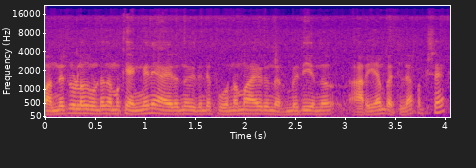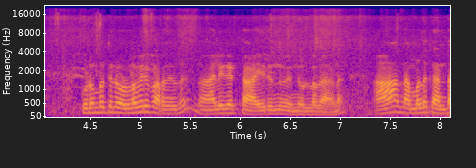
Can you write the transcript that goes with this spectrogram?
വന്നിട്ടുള്ളത് കൊണ്ട് നമുക്ക് എങ്ങനെയായിരുന്നു ഇതിന്റെ പൂർണമായ ഒരു നിർമ്മിതി എന്ന് അറിയാൻ പറ്റില്ല. പക്ഷേ കുടുംബത്തിലുള്ളവർ പറഞ്ഞത് നാലുകെട്ടായിരുന്നു എന്നുള്ളതാണ്. ആ നമ്മൾ കണ്ട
